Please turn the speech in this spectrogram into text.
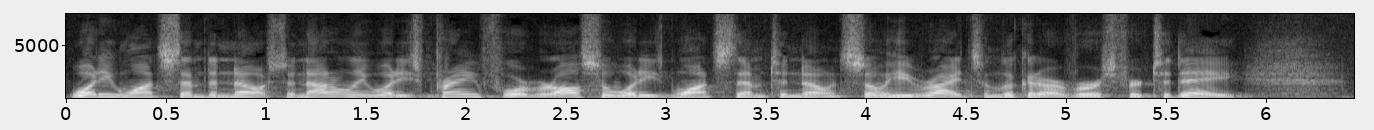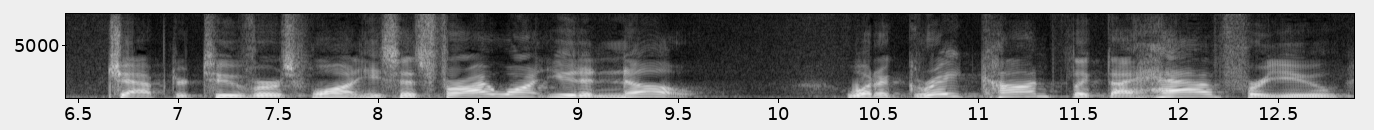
what he wants them to know. So, not only what he's praying for, but also what he wants them to know. And so he writes, and look at our verse for today, chapter 2, verse 1. He says, For I want you to know what a great conflict I have for you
